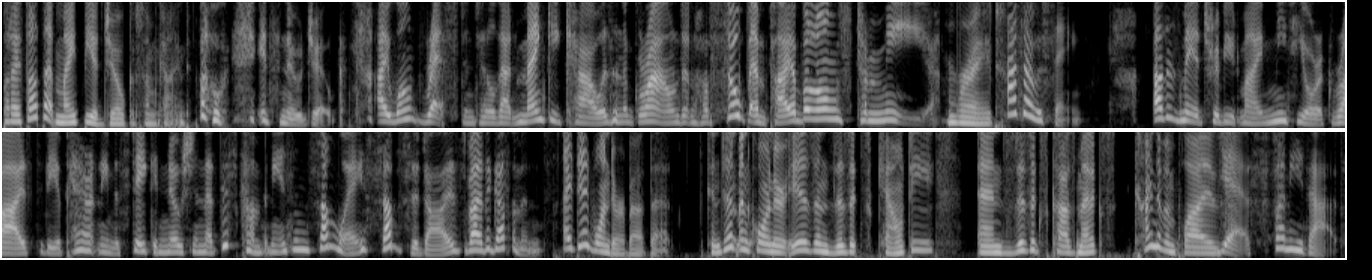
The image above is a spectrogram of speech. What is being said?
but I thought that might be a joke of some kind. Oh, it's no joke. I won't rest until that manky cow is in the ground and her soap empire belongs to me. Right. As I was saying, others may attribute my meteoric rise to the apparently mistaken notion that this company is in some way subsidized by the government. I did wonder about that. Contentment Corner is in Zizix County, and Zizix Cosmetics kind of implies. Yes, funny that.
